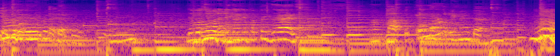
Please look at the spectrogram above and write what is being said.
Iya Udah dikasih pete. Dapurnya udah dikasih pete guys. Mantap. Petes dari Medan Hmm.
